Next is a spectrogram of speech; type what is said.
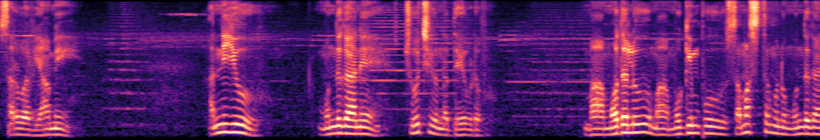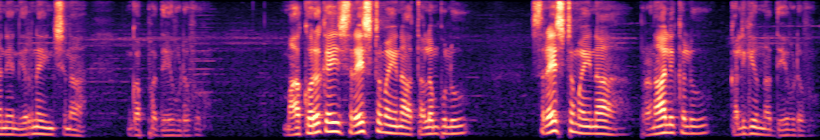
సర్వవ్యామి. అన్నీయు ముందుగానే చూచి ఉన్న దేవుడవు. మా మొదలు మా ముగింపు సమస్తమును ముందుగానే నిర్ణయించిన గొప్ప దేవుడవు. మా కొరకై శ్రేష్టమైన తలంపులు శ్రేష్టమైన ప్రణాళికలు కలిగి ఉన్న దేవుడవు.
